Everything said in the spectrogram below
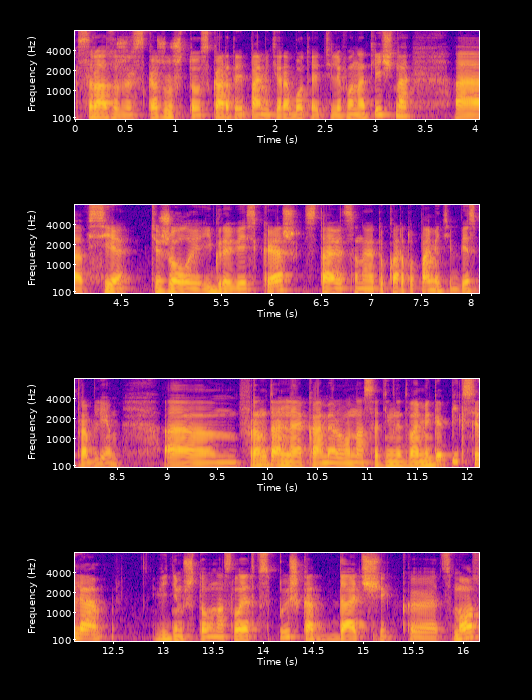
Сразу же скажу, что с картой памяти работает телефон отлично. А, все тяжелые игры, весь кэш ставится на эту карту памяти без проблем. А, фронтальная камера у нас 1,2 мегапикселя. Видим, что у нас LED вспышка, датчик CMOS. Э,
